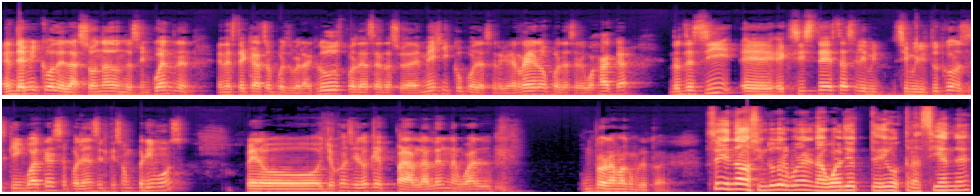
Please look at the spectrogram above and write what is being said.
endémico de la zona donde se encuentren. En este caso, pues Veracruz, puede ser la Ciudad de México, puede ser Guerrero, puede ser Oaxaca. Entonces sí eh, existe esta similitud con los skinwalkers, se podrían decir que son primos, pero yo considero que para hablar del Nahual, un programa completo. ¿eh? Sí, no, sin duda alguna el Nahual, yo te digo, trasciende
